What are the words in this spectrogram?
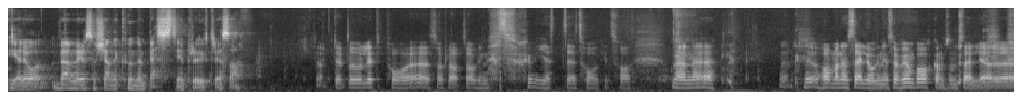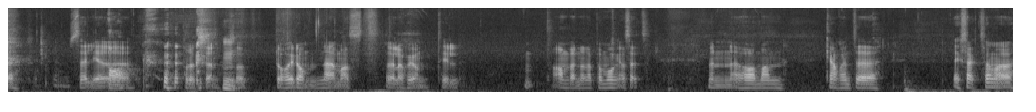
Är det, vem är det som känner kunden bäst i en produktresa? det beror lite på eh, såklart organisation. Jättetråkigt svar. Men eh, har man en säljorganisation bakom som säljer, eh, säljer ja. Produkten mm. så då har ju de närmast relation till användarna på många sätt. Men har man kanske inte exakt samma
